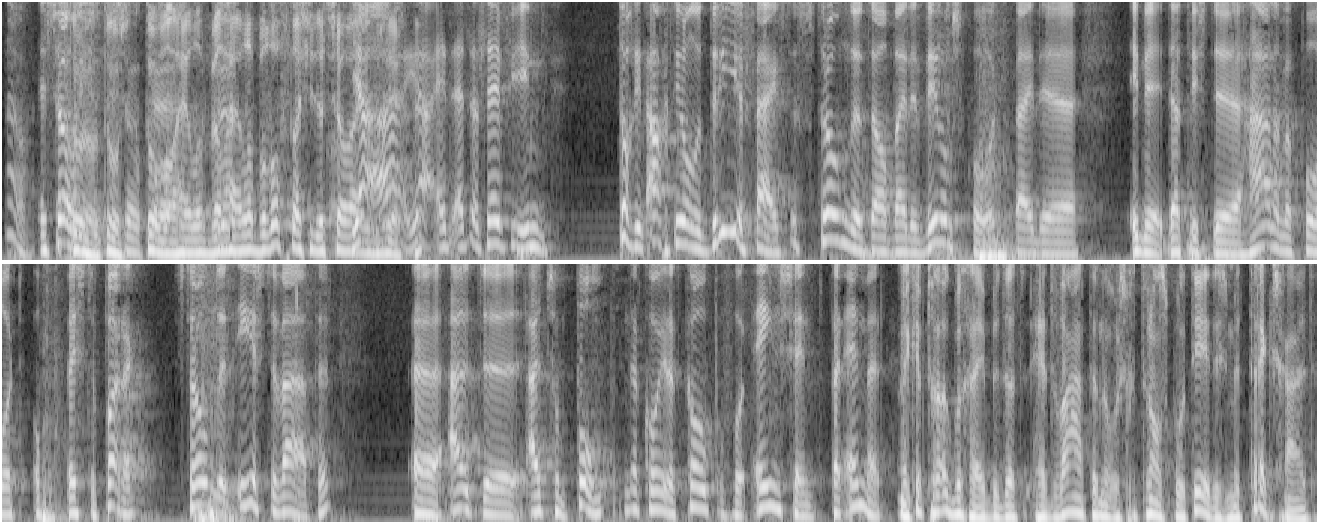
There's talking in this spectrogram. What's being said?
Nou, en zo ook, Toch wel een hele, wel hele belofte als je dat zo ja, zegt. Ja, en, en, dat heb je in... Toch in 1853 stroomde het al bij de Willemspoort... Bij de, in de, dat is de Haarlemmerpoort op Westerpark... stroomde het eerste water... Uh, uit, de, uit zo'n pomp. En dan kon je dat kopen voor 1 cent per emmer. Ik heb toch ook begrepen dat het water nog eens getransporteerd is met trekschuiten?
